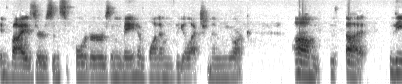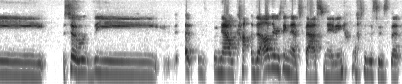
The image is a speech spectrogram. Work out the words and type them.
advisors and supporters and may have won him the election in New York. Um uh the so the uh, now the other thing that's fascinating about this is that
